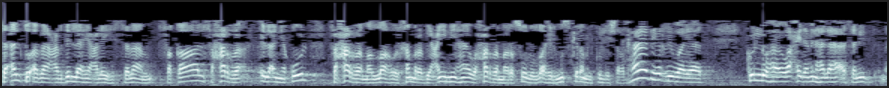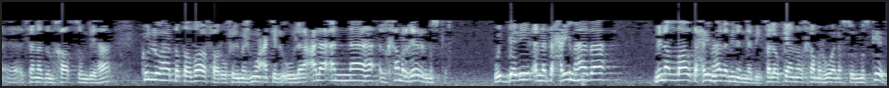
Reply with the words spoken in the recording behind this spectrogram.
سألت أبا عبد الله عليه السلام فقال فحر إلى أن يقول فحرم الله الخمر بعينها وحرم رسول الله المسكر من كل شرب هذه الروايات كلها واحدة منها لها أسانيد سند خاص بها. كلها تتضافر في المجموعة الأولى على أن الخمر غير المسكر. والدليل أن تحريم هذا من الله وتحريم هذا من النبي. فلو كان الخمر هو نفس المسكر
